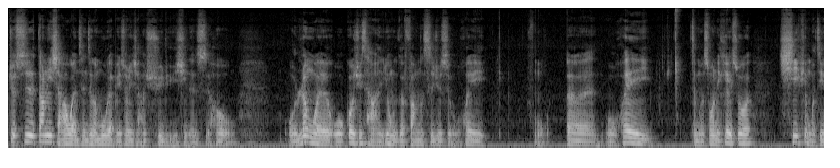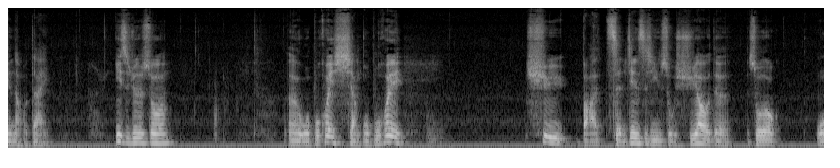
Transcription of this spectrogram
就是当你想要完成这个目标，比如说你想要去旅行的时候，我认为我过去常用一个方式，就是我会，我呃，我会怎么说？你可以说欺骗我自己的脑袋，意思就是说，呃，我不会想，我不会去把整件事情所需要的，说我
